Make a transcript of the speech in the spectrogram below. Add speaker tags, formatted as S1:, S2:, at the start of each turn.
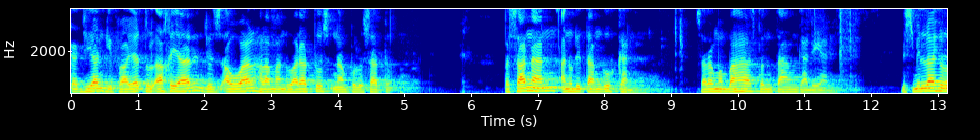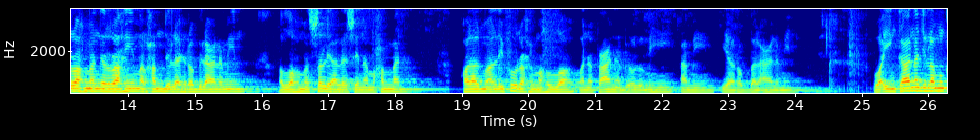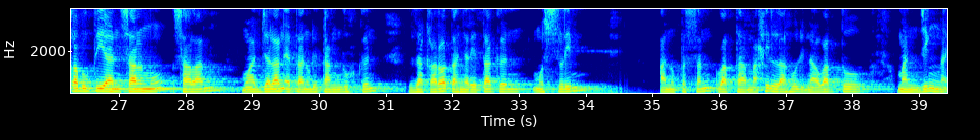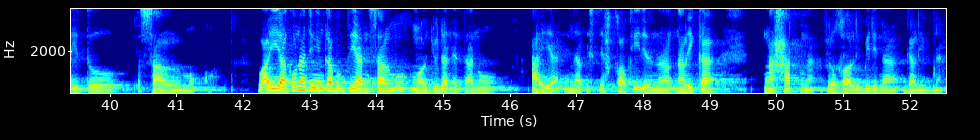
S1: Kajian Kifayatul Akhyar juz awal halaman 261. Pesanan anu ditangguhkan. Sarang membahas tentang gadean. Bismillahirrahmanirrahim. Alhamdulillahirabbil alamin. Allahumma shalli ala sayyidina Muhammad. Qala al-muallifu rahimahullah wa nafa'ana bi ulumihi. Amin ya rabbal alamin. Wa in kana kabuktian salmu salam muajalan etanu ditangguhkan zakarotah nyaritakan muslim anu pesan waktu mahillahu dina waktu manjing na itu salmu. Wa ayyakuna jeung kabuktian salmu maujudan etanu aya inal istihqaqi dina nalika ngahakna fil ghalibi dina galibna.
